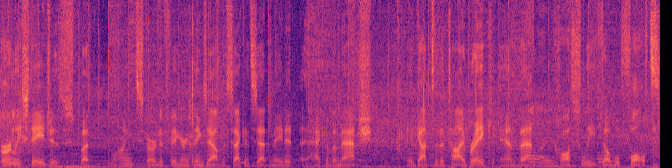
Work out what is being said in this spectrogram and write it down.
early stages, but Wang started figuring things out in the second set, made it a heck of a match. They got to the tiebreak, and that costly double fault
